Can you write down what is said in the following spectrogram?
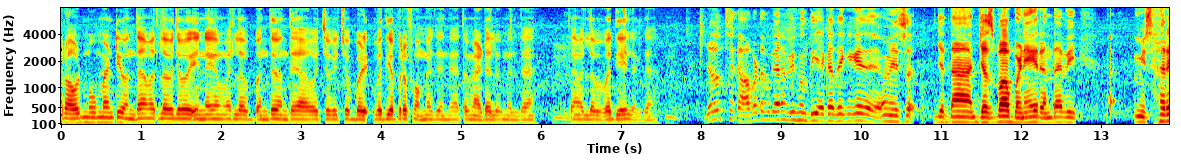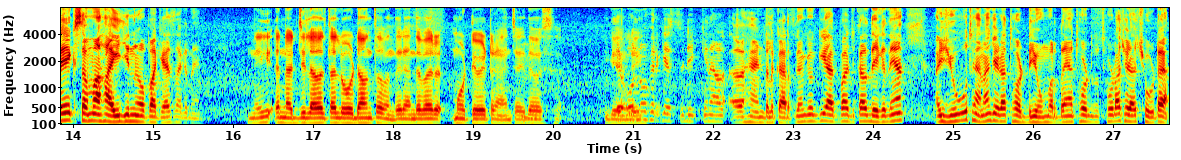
ਪ੍ਰਾਊਡ ਮੂਵਮੈਂਟ ਹੀ ਹੁੰਦਾ ਮਤਲਬ ਜੋ ਇੰਨੇ ਮਤਲਬ ਬੰਦੇ ਹੁੰਦੇ ਆ ਉਹ ਚ ਵਿੱਚੋਂ ਵਧੀਆ ਪਰਫਾਰਮੈਂਸ ਦਿੰਦੇ ਆ ਤਾਂ ਮੈਡਲ ਮਿਲਦਾ ਤਾਂ ਮਤਲਬ ਵਧੀਆ ਹੀ ਲੱਗਦਾ ਜਦੋਂ ਥਕਾਵਟ ਵਗੈਰਾ ਵੀ ਹੁੰਦੀ ਹੈ ਕਦੇ ਕਿ ਮਿਸ ਜਿੱਦਾਂ ਜਜ਼ਬਾ ਬਣਿਆ ਹੀ ਰਹਿੰਦਾ ਵੀ ਮਿਸ ਹਰੇਕ ਸਮਾਂ ਹਾਈ ਜਿਹਨੂੰ ਆਪਾਂ ਕਹਿ ਸਕਦੇ ਹਾਂ। ਨਹੀਂ એનર્ਜੀ ਲੈਵਲ ਤਾਂ ਲੋ ਡਾਊਨ ਤਾਂ ਹੁੰਦੇ ਰਹਿੰਦੇ ਪਰ ਮੋਟੀਵੇਟ ਰਹਿਣਾ ਚਾਹੀਦਾ ਬਸ। ਤੇ ਲਈ ਉਹਨੂੰ ਫਿਰ ਕਿਸ ਤਰੀਕੇ ਨਾਲ ਹੈਂਡਲ ਕਰਦੇ ਹੋ? ਕਿਉਂਕਿ ਆਪਾਂ ਅੱਜ ਕੱਲ ਦੇਖਦੇ ਆ ਯੂਥ ਹੈ ਨਾ ਜਿਹੜਾ ਤੁਹਾਡੀ ਉਮਰ ਦਾ ਜਾਂ ਤੁਹਾਡੇ ਤੋਂ ਥੋੜਾ ਜਿਹੜਾ ਛੋਟਾ ਹੈ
